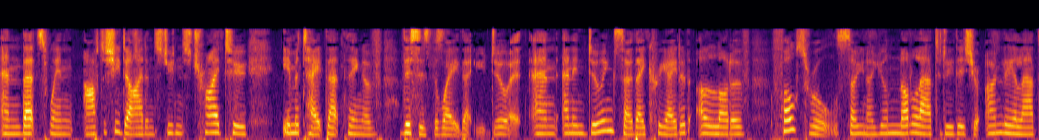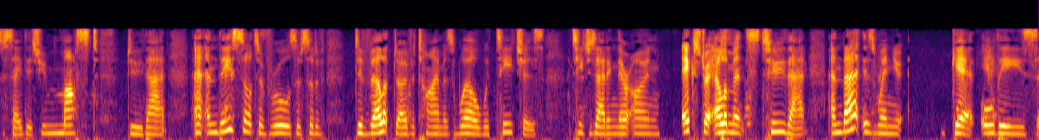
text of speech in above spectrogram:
And that's when, after she died, and students tried to imitate that thing of this is the way that you do it. And, and in doing so, they created a lot of false rules. So, you know, you're not allowed to do this. You're only allowed to say this. You must do that. And, and these sorts of rules have sort of developed over time as well with teachers, teachers adding their own extra elements to that. And that is when you get all these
